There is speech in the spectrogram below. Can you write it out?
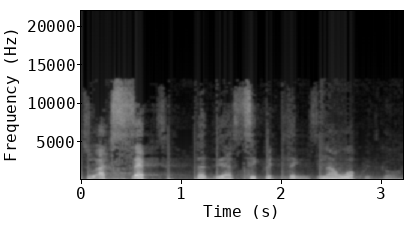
to accept that there are secret things in our walk with God.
